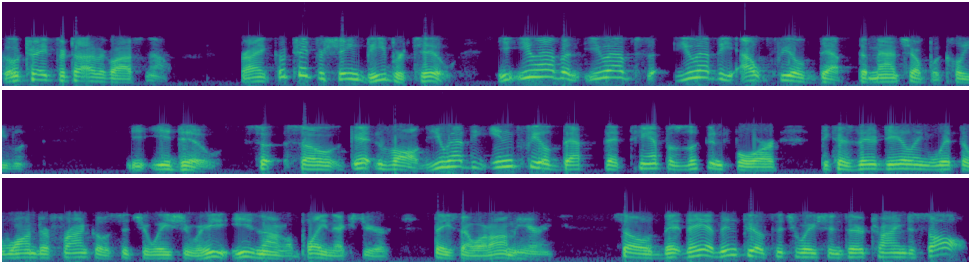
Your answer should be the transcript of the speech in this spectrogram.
Go trade for Tyler Glasnow, right? Go trade for Shane Bieber too. You, you have a, you have you have the outfield depth to match up with Cleveland. You, you do. So so get involved. You have the infield depth that Tampa's looking for because they're dealing with the Wander Franco situation where he, he's not going to play next year, based on what I'm hearing. So they, they have infield situations they're trying to solve.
